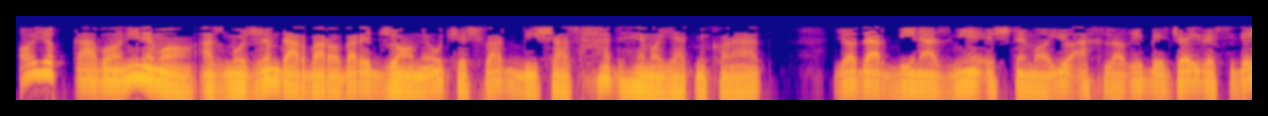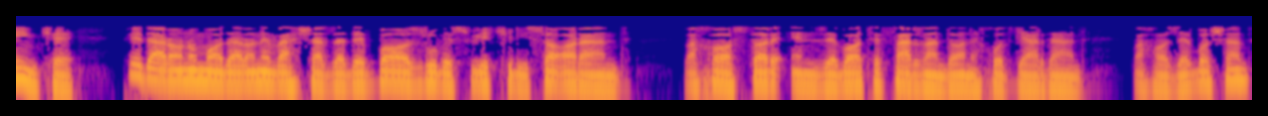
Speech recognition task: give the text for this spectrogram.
آیا قوانین ما از مجرم در برابر جامعه و کشور بیش از حد حمایت می کند؟ یا در بینظمی اجتماعی و اخلاقی به جایی رسیده ایم که پدران و مادران وحشت زده باز رو به سوی کلیسا آرند و خواستار انضباط فرزندان خود گردند و حاضر باشند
